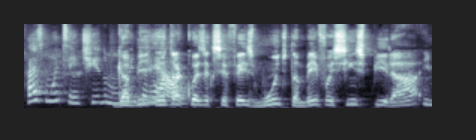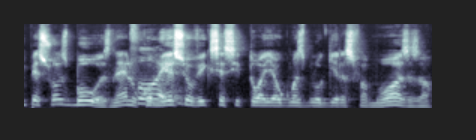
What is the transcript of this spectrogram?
Faz muito sentido, muito Gabi, real. outra coisa que você fez muito também foi se inspirar em pessoas boas, né? No Foi. começo eu vi que você citou aí algumas blogueiras famosas, ó,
